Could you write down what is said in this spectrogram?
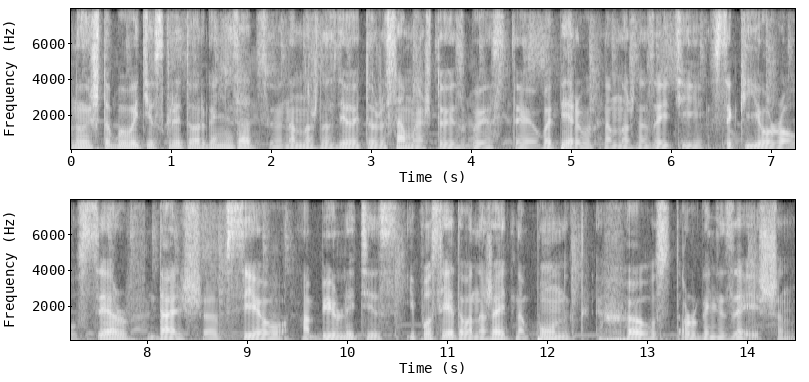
Ну и чтобы войти в скрытую организацию, нам нужно сделать то же самое, что и с BST. Во-первых, нам нужно зайти в SecuroServ, дальше в CEO Abilities, и после этого нажать на пункт Host Organization.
